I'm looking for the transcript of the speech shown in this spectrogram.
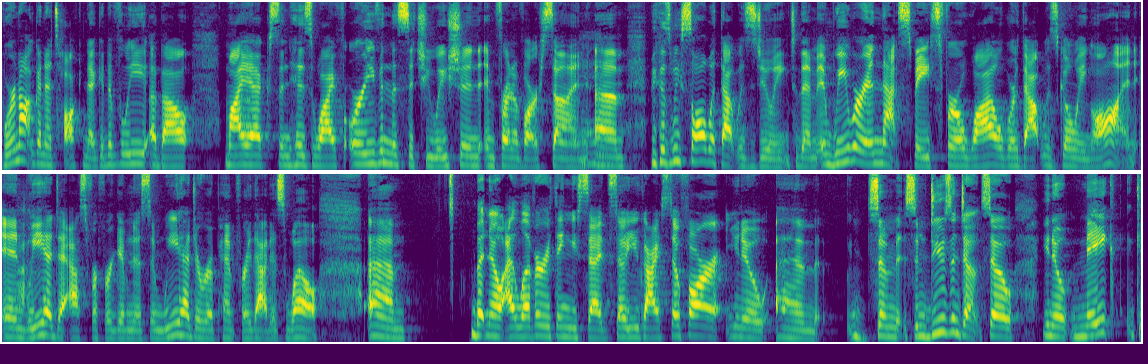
we're not going to talk negatively about my ex and his wife or even the situation in front of our son um, because we saw what that was doing to them. And we were in that space for a while where that was going on and we had to ask for forgiveness and we had to repent for that as well. Um, but no, I love everything you said. So you guys, so far, you know, um, some some do's and don'ts. So you know, make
